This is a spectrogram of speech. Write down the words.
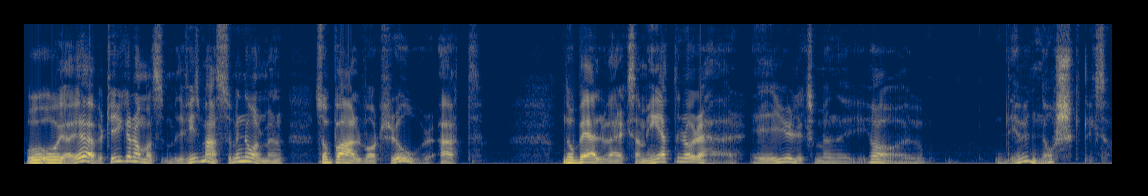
Och, och, jag är övertygad om att det finns massor med norrmän som på allvar tror att Nobelverksamheten och det här är ju liksom en, ja, det är väl norskt liksom.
